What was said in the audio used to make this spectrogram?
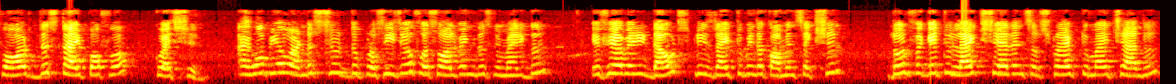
for this type of a question. I hope you have understood the procedure for solving this numerical. If you have any doubts, please write to me in the comment section. Don't forget to like, share and subscribe to my channel.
